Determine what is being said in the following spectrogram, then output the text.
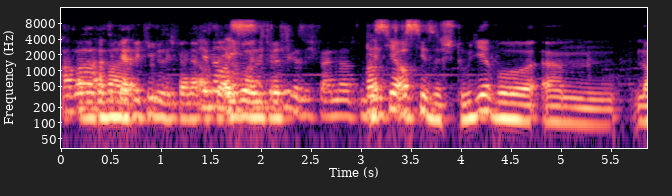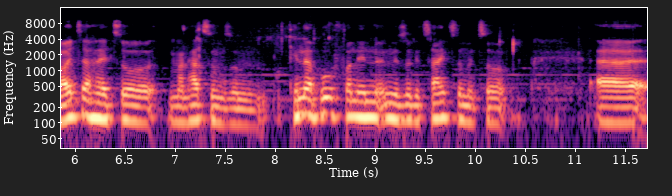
also, aber dass die aber- Perspektive sich verändert, genau, aus der dass Ego in die die. Perspektive sich verändert. Kennt ihr auch diese Studie, wo ähm, Leute halt so, man hat so, so ein Kinderbuch von denen irgendwie so gezeigt, so mit so, äh,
